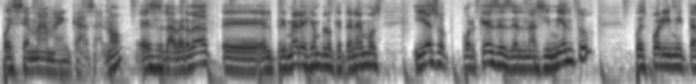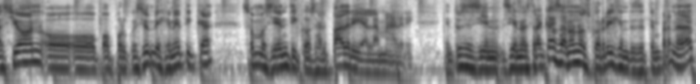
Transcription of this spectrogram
pues se mama en casa, ¿no? Esa es la verdad, eh, el primer ejemplo que tenemos, y eso porque es desde el nacimiento, pues por imitación o, por cuestión de genética, somos idénticos al padre y a la madre. Entonces, si en, si en nuestra casa no nos corrigen desde temprana edad,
